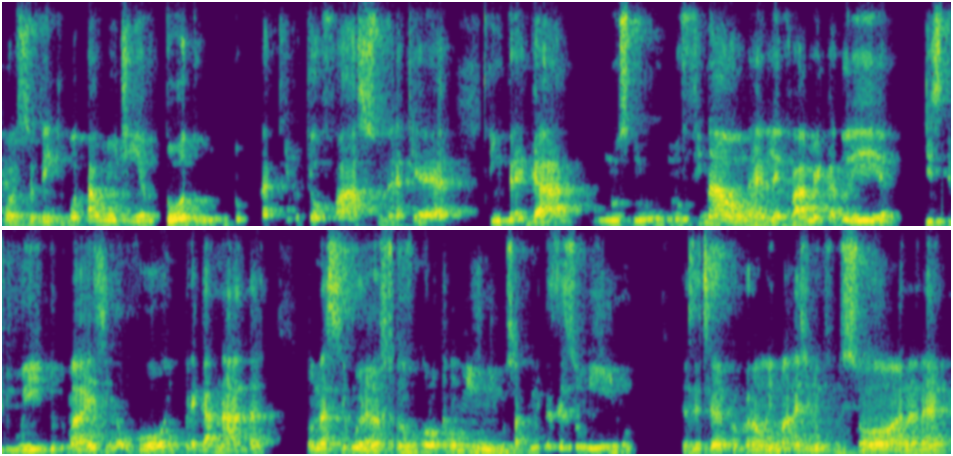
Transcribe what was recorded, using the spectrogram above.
Pô, eu tenho que botar o meu dinheiro todo naquilo que eu faço, né? Que é entregar no, no, no final, né? Levar a mercadoria, distribuir e tudo mais, e não vou empregar nada ou na segurança eu vou colocar um mínimo. Só que muitas vezes o mínimo, às vezes você vai procurar uma imagem não funciona, né?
